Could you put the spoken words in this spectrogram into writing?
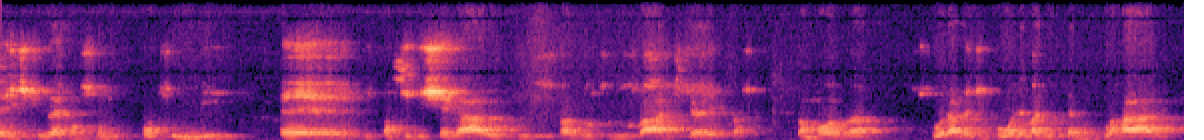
a gente quiser consumir, consumir é, e conseguir chegar aos outros, aos outros usuários, que é essa famosa furada de bolha, mas isso é muito raro.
